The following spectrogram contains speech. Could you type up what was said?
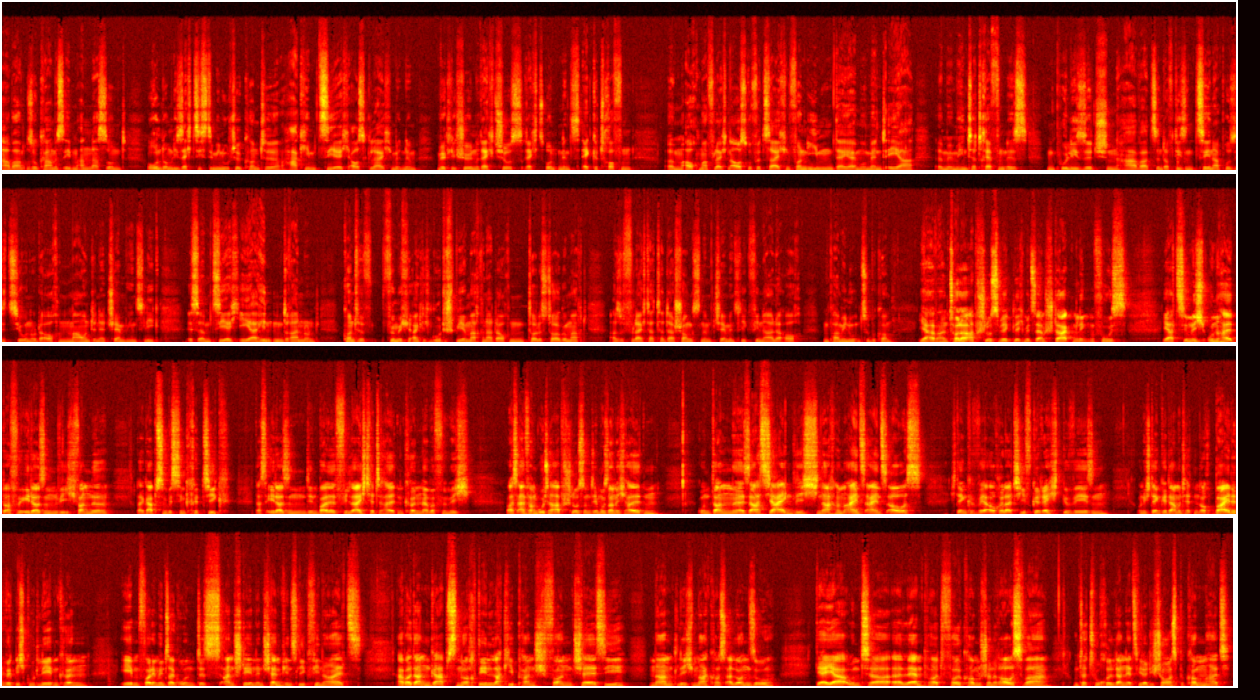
Aber so kam es eben anders und rund um die 60. Minute konnte Hakim Ziyech ausgleichen mit einem wirklich schönen Rechtsschuss, rechts unten ins Eck getroffen. Ähm, auch mal vielleicht ein Ausrufezeichen von ihm, der ja im Moment eher ähm, im Hintertreffen ist. Ein Pulisic, ein Harvard sind auf diesen Zehnerpositionen oder auch ein Mount in der Champions League. Ist ähm, Ziyech eher hinten dran und konnte für mich eigentlich ein gutes Spiel machen, hat auch ein tolles Tor gemacht. Also vielleicht hat er da Chancen im Champions League-Finale auch ein paar Minuten zu bekommen. Ja, war ein toller Abschluss wirklich mit seinem starken linken Fuß ja, ziemlich unhaltbar für Ederson, wie ich fand. Da gab es ein bisschen Kritik, dass Ederson den Ball vielleicht hätte halten können, aber für mich war es einfach ein guter Abschluss und den muss er nicht halten. Und dann äh, sah es ja eigentlich nach einem 1-1 aus. Ich denke, wäre auch relativ gerecht gewesen. Und ich denke, damit hätten auch beide wirklich gut leben können, eben vor dem Hintergrund des anstehenden Champions League-Finals. Aber dann gab es noch den Lucky Punch von Chelsea, namentlich Marcos Alonso, der ja unter äh, Lampard vollkommen schon raus war, unter Tuchel dann jetzt wieder die Chance bekommen hat.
